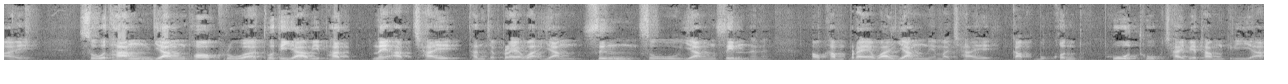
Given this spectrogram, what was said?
าย สูทางยังพ่อครัว ทุติยาวิพัฒในอัดใช้ท่านจะแปลว่ายังซึ่งสู่ยังสิ้นนะเอาคำแปลว่ายังเนี่ยมาใช้กับบุคคลผู้ถูกใช้ไปทำกิริยา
